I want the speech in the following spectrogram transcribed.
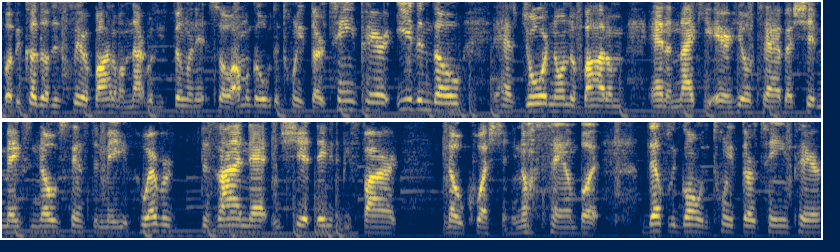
But because of this clear bottom, I'm not really feeling it. So I'm going to go with the 2013 pair, even though it has Jordan on the bottom and a Nike Air heel tab. That shit makes no sense to me. Whoever designed that and shit, they need to be fired no question. You know what I'm saying? But definitely going with the 2013 pair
